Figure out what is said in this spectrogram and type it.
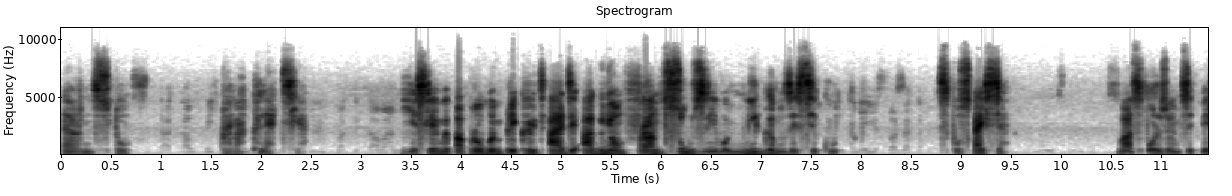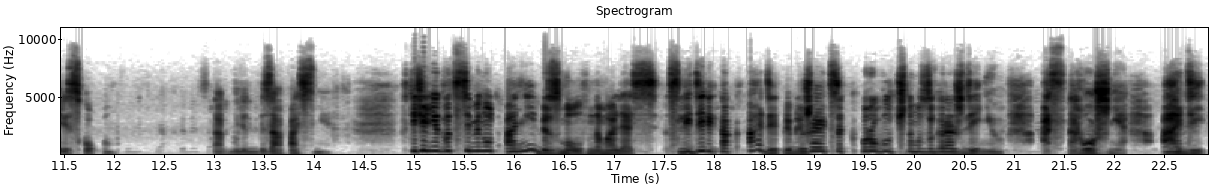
Эрнсту. «Проклятие! Если мы попробуем прикрыть Ади огнем, французы его мигом засекут. Спускайся. Воспользуемся перископом». Так будет безопаснее. В течение 20 минут они, безмолвно молясь, следили, как Ади приближается к проволочному заграждению. «Осторожнее, Ади!»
